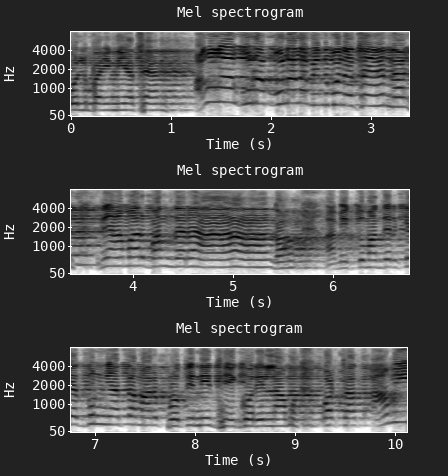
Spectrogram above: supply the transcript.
বলবাই নিয়েছেন। আল্লাহ রাব্বুল আলামিন বলেছেন, রে আমার বান্দারা, আমি তোমাদেরকে দুনিয়াতে আমার প্রতিনিধি করিলাম। অর্থাৎ আমি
